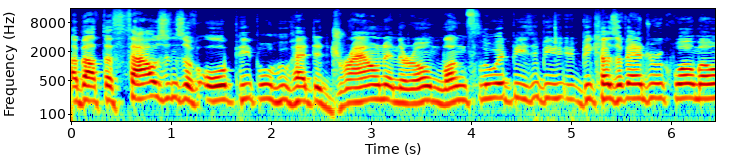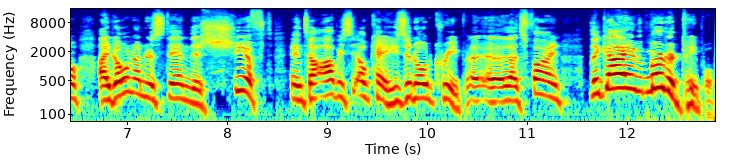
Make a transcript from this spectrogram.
about the thousands of old people who had to drown in their own lung fluid be, be, because of Andrew Cuomo. I don't understand this shift into obviously, okay, he's an old creep. Uh, uh, that's fine. The guy murdered people,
